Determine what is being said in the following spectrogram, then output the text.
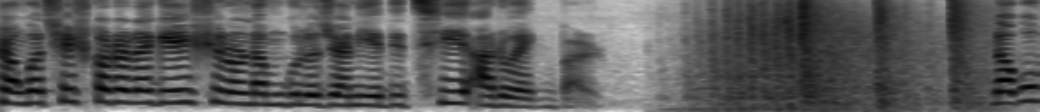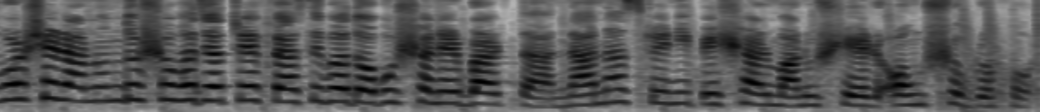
সংবাদ শেষ করার আগে শিরোনামগুলো জানিয়ে দিচ্ছি আরও একবার। নববর্ষের আনন্দ শোভাযাত্রায় ফ্যাসিবাদ অবসানের বার্তা, নানা শ্রেণি পেশার মানুষের অংশগ্রহণ।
